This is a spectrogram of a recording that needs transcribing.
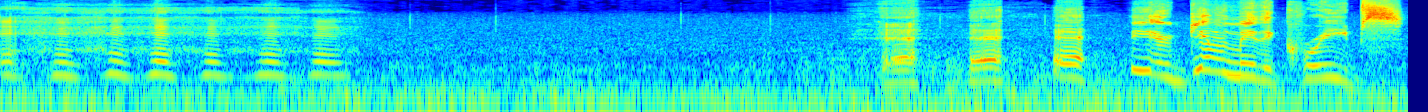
You're giving me the creeps.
